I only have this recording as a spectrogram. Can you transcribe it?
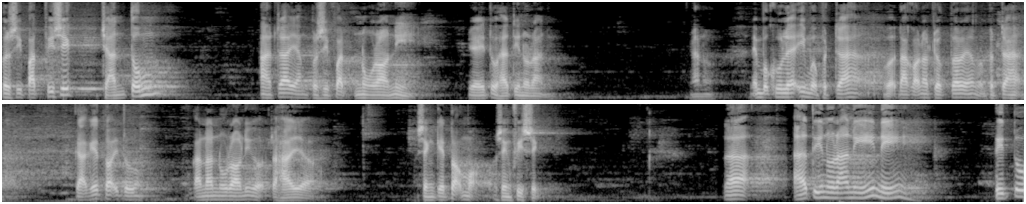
bersifat fisik, jantung, ada yang bersifat nurani, yaitu hati nurani. Anu. Nek mbok goleki mbok bedah, mbok takokno dokter ya mbok bedah. Gak ketok itu. Karena nurani kok cahaya. Sing ketok mok sing fisik. Nah, hati nurani ini itu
